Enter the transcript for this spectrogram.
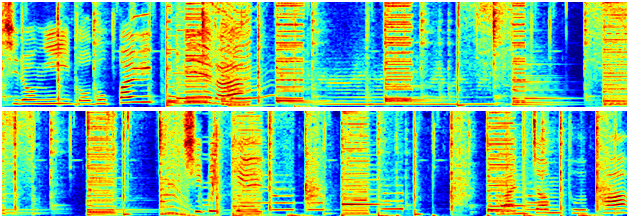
지렁이 너도 빨리 포기해라. 12킬 만점 돌파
